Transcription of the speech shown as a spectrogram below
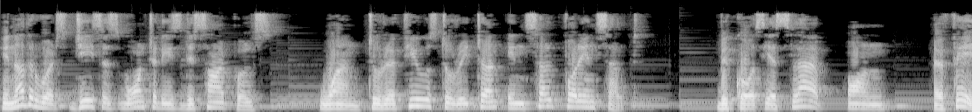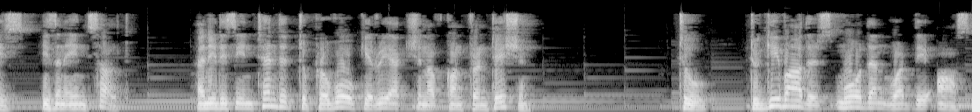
In other words, Jesus wanted his disciples, one, to refuse to return insult for insult, because a slap on a face is an insult, and it is intended to provoke a reaction of confrontation. Two, to give others more than what they ask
